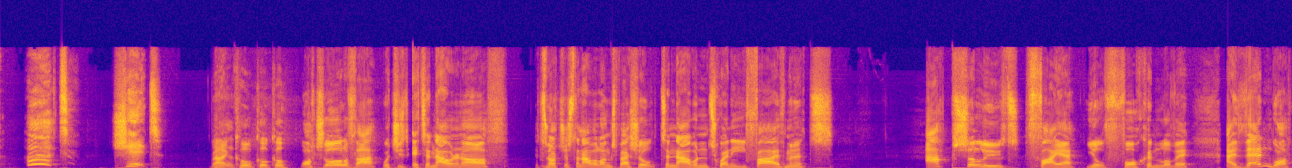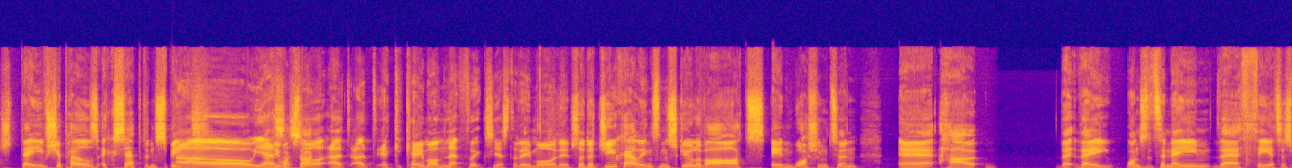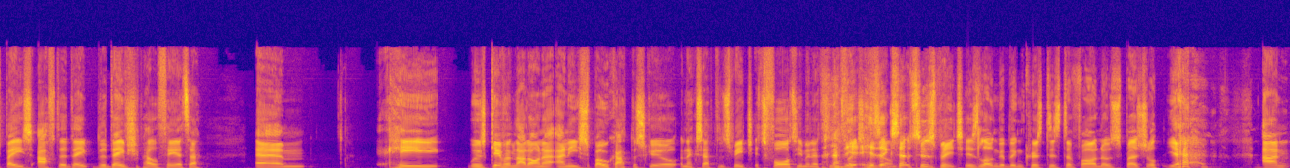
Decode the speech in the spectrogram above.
What? Shit. Right, Yeah. cool, cool, cool. Watched all of that, which is it's an hour and a half. It's not just an hour long special. It's an hour and twenty five minutes. Absolute fire. You'll fucking love it. I then watched Dave Chappelle's acceptance speech. Oh, yes. you I watched saw I, I, it came on Netflix yesterday morning. So the Duke Ellington School of Arts in Washington, uh, how they, they wanted to name their theatre space after Dave, the Dave Chappelle Theatre. Um, he was given that honour and he spoke at the school an acceptance speech. It's forty minutes. Netflix His acceptance speech is longer than Chris Stefano's special. Yeah. And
